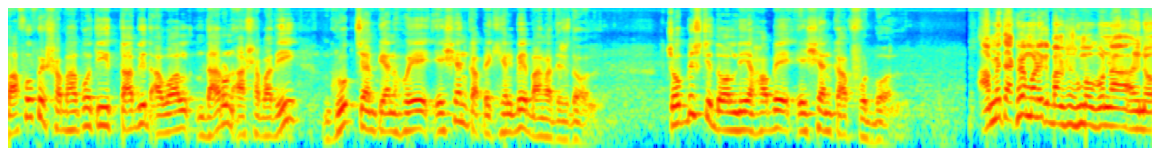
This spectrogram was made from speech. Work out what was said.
বাফুফের সভাপতি তাবিদ আওয়াল দারুণ আশাবাদী গ্রুপ চ্যাম্পিয়ন হয়ে এশিয়ান কাপে খেলবে বাংলাদেশ দল। চব্বিশটি দল নিয়ে হবে এশিয়ান কাপ ফুটবল। আমরা তো এখনও মনে করি বাংলাদেশের সম্ভাবনা ইউনো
